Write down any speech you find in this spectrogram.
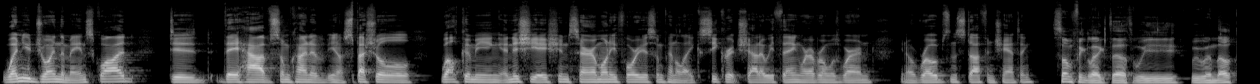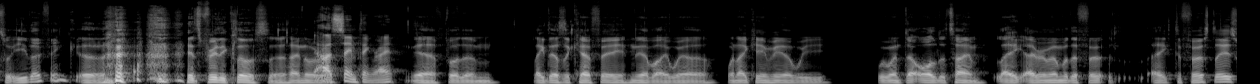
When you joined the main squad, did they have some kind of you know special welcoming initiation ceremony for you? Some kind of like secret shadowy thing where everyone was wearing you know robes and stuff and chanting? Something like that. We we went out to eat. I think uh, it's pretty close. Uh, I know. Yeah, same thing, right? Yeah, but um, like there's a cafe nearby where when I came here, we we went there all the time. Like I remember the first like the first days.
